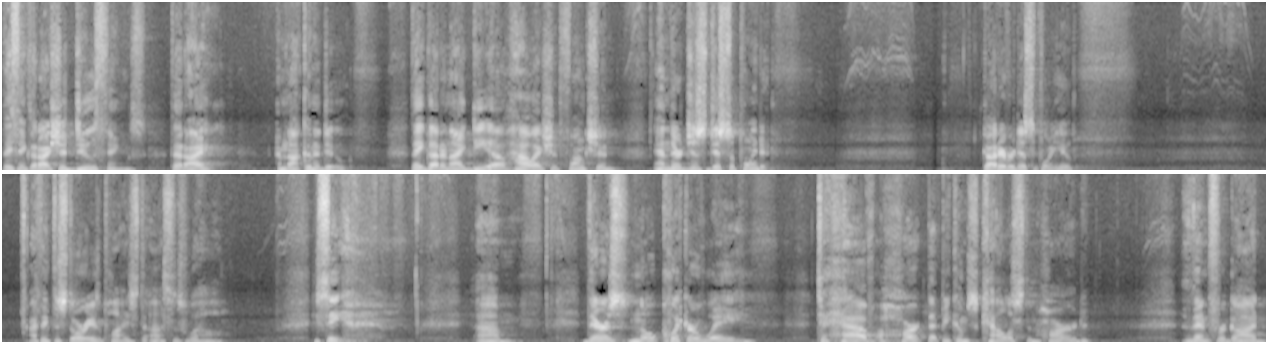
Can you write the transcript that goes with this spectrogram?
They think that I should do things that I am not going to do. They've got an idea of how I should function, and they're just disappointed. God ever disappoint you? I think the story applies to us as well. You see, um, there's no quicker way to have a heart that becomes calloused and hard than for God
